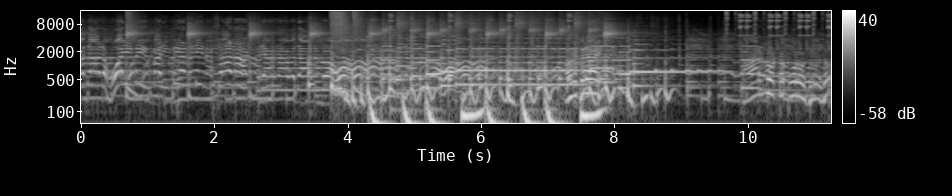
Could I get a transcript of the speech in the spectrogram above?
વધાર હોય નહીં. મારી મેલડી ના શાળા કર્યા ના વધાર નો કદાચ બારનો ટકોરો થયો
